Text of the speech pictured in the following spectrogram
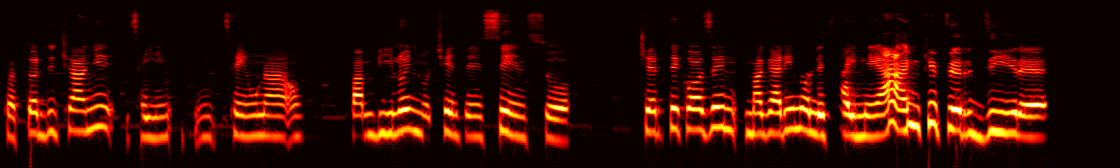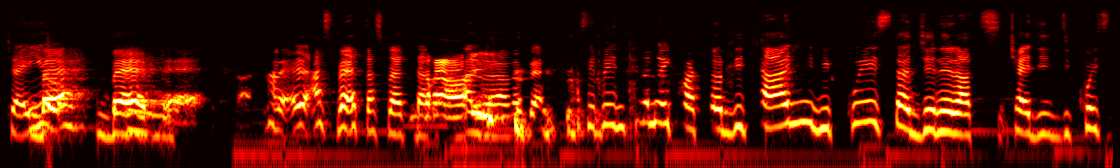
14 anni sei, sei una, un bambino innocente, nel senso, certe cose magari non le sai neanche per dire. Cioè io... Beh, beh, beh. Vabbè, aspetta, aspetta. Bravi. Allora, vabbè, se pensiamo ai 14 anni di questa generazione, cioè di, di questi,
